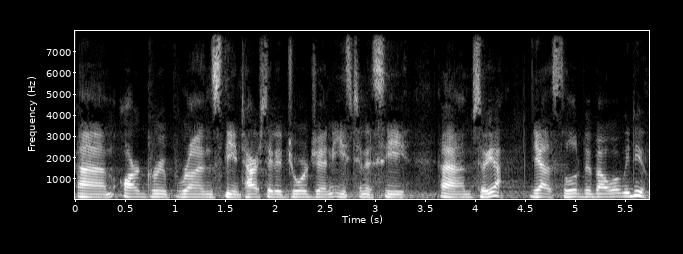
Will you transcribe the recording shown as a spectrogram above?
um, our group runs the entire state of Georgia and East Tennessee. Um, so yeah, yeah, that's a little bit about what we do.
